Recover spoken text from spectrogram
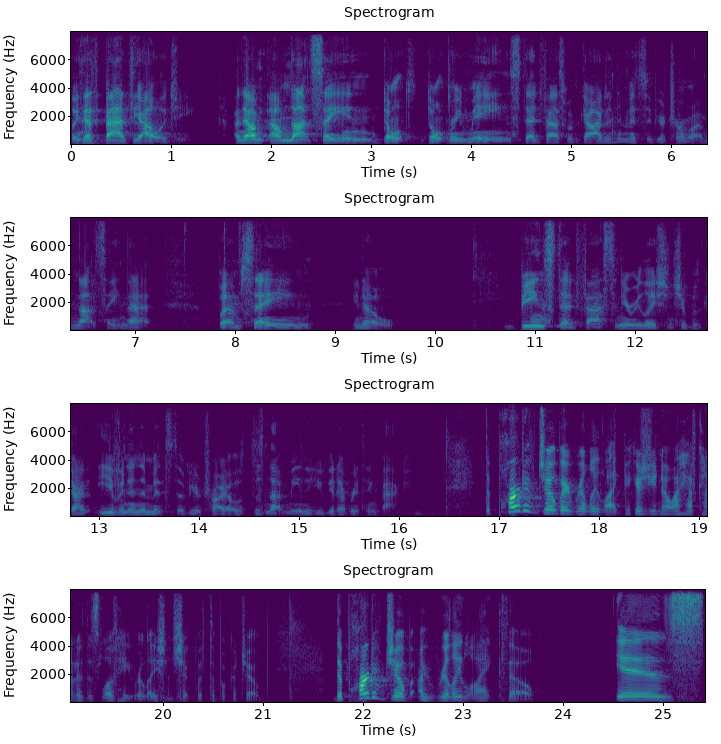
Like that's bad theology. And I'm, I'm not saying don't don't remain steadfast with God in the midst of your turmoil. I'm not saying that. But I'm saying, you know, being steadfast in your relationship with God, even in the midst of your trials, does not mean that you get everything back. The part of Job I really like, because you know I have kind of this love hate relationship with the book of Job. The part of Job I really like, though, is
